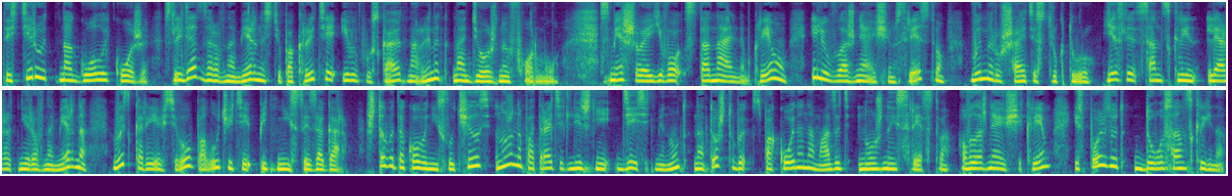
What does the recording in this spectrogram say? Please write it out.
тестируют на голой коже, следят за равномерностью покрытия и выпускают на рынок надежную формулу. Смешивая его с тональным кремом или увлажняющим средством, вы нарушаете структуру. Если санскрин ляжет неравномерно, вы, скорее всего, получите пятнистый загар. Чтобы такого не случилось, нужно потратить лишние 10 минут на то, чтобы спокойно намазать нужные средства. Увлажняющий крем используют до санскрина.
